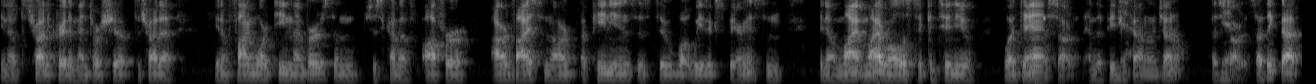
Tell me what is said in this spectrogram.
you know, to try to create a mentorship, to try to, you know, find more team members and just kind of offer our advice and our opinions as to what we've experienced. And you know, my my role is to continue what Dan has started and the Petrie yeah. family in general has yeah. started. So I think that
